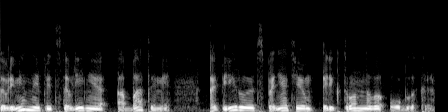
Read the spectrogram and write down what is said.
Современные представления об атоме оперируют с понятием электронного облака.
